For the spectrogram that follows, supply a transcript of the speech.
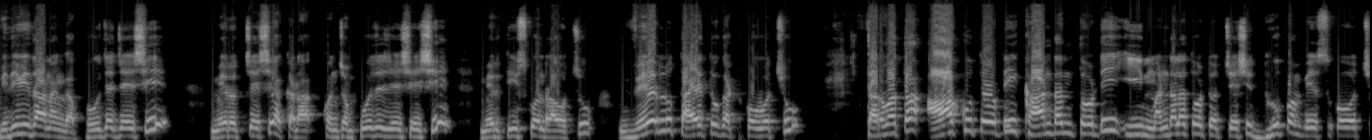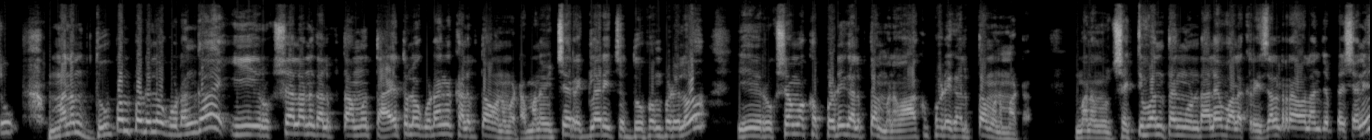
విధి విధానంగా పూజ చేసి మీరు వచ్చేసి అక్కడ కొంచెం పూజ చేసేసి మీరు తీసుకొని రావచ్చు. వేర్లు తాయెత్తు కట్టుకోవచ్చు. తర్వాత ఆకుతోటి కాండంతో ఈ మండలతోటి వచ్చేసి ధూపం వేసుకోవచ్చు. మనం ధూపం పొడిలో కూడా ఈ వృక్షాలను కలుపుతాము తాయతలో కూడా కలుపుతాం అనమాట మనం ఇచ్చే రెగ్యులర్ ఇచ్చే ధూపం పొడిలో ఈ వృక్షం ఒక పొడి కలుపుతాం మనం ఆకు పొడి కలుపుతాం అనమాట మనం శక్తివంతంగా ఉండాలి వాళ్ళకి రిజల్ట్ రావాలని చెప్పేసి అని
